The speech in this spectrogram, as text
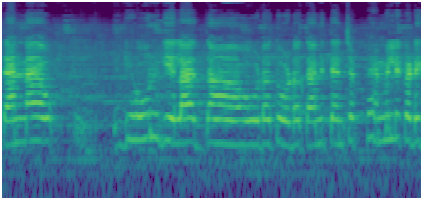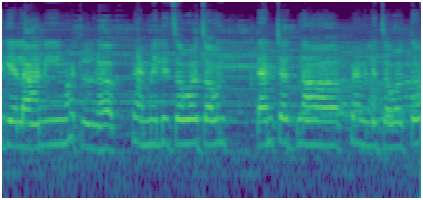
त्यांना घेऊन गेला ओढत ओढत आणि त्यांच्या फॅमिलीकडे गेला आणि म्हटलं फॅमिलीजवळ जाऊन त्यांच्या फॅमिलीजवळ तो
